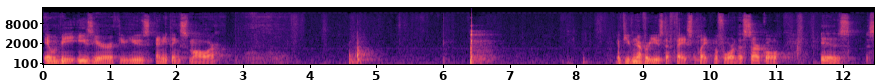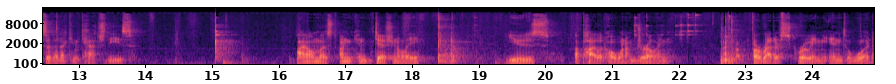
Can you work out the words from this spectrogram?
it would be easier if you use anything smaller. If you've never used a faceplate before, the circle is so that I can catch these. I almost unconditionally use a pilot hole when I'm drilling or rather screwing into wood.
